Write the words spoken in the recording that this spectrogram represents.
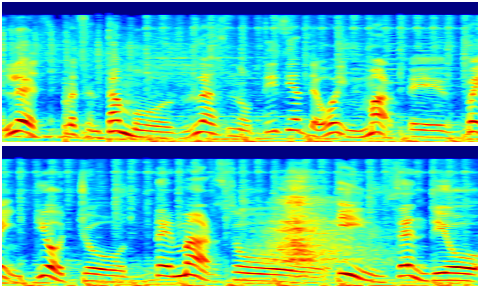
Les presentamos las noticias de hoy martes 28 de marzo. Incendio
